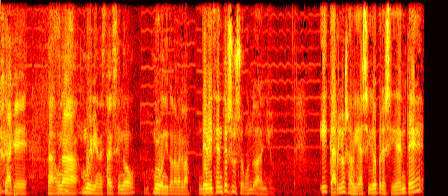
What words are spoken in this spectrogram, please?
O sea que, nada, una, muy bien, está siendo muy bonito, la verdad. De Vicente su segundo año. Y Carlos había sido presidente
